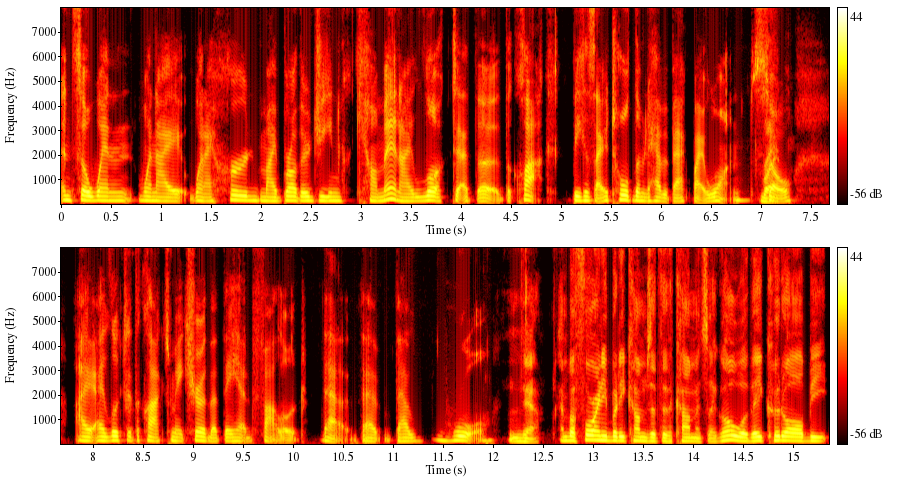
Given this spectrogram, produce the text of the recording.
And so when when I when I heard my brother Gene come in, I looked at the the clock because I told them to have it back by one. So I, I looked at the clock to make sure that they had followed that that that rule. Yeah. And before anybody comes into the comments like, oh, well, they could all be,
